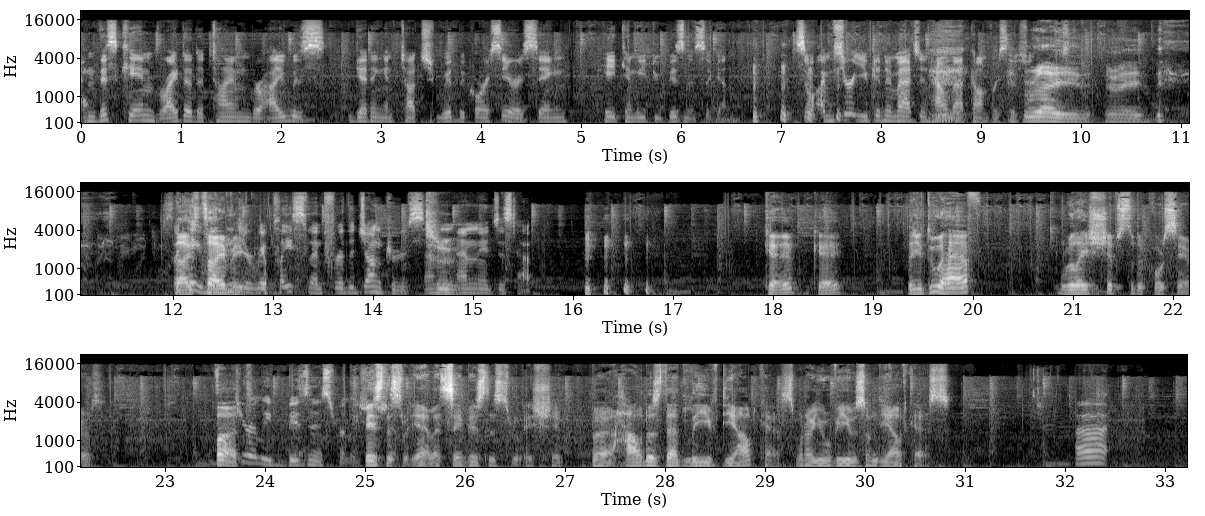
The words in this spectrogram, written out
And this came right at a time where I was getting in touch with the Corsairs saying, hey, can we do business again? so I'm sure you can imagine how that conversation Right. Right. Like, Nice hey, we timing. need a replacement for the Junkers. True. And, and it just happened. okay. Okay. So you do have relationships to the Corsairs, but Purely business relationship. business. Yeah, let's say business relationship. But how does that leave the Outcasts? What are your views on the Outcasts? Uh,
